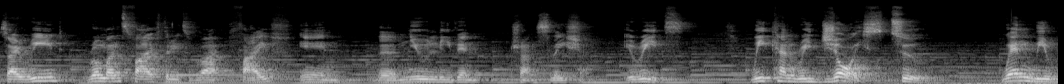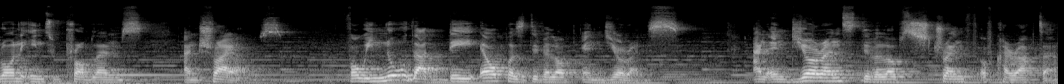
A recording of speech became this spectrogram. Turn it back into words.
So I read Romans 5 3 to 5 in the New Living Translation. It reads, We can rejoice too when we run into problems and trials, for we know that they help us develop endurance. And endurance develops strength of character,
